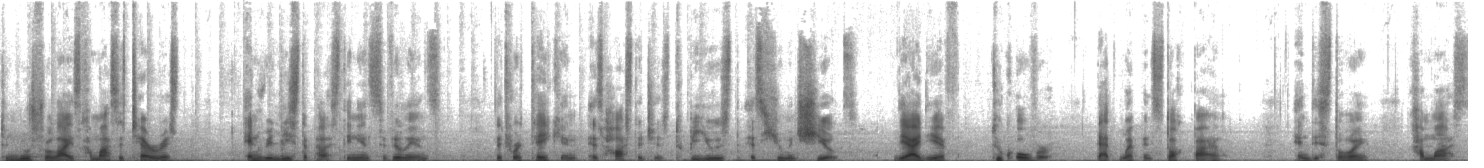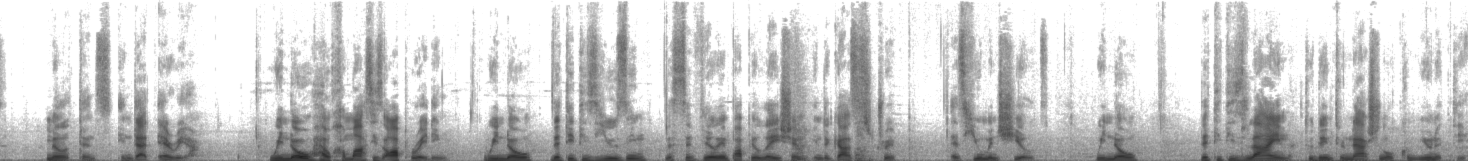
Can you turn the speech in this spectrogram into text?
to neutralize Hamas' terrorists and release the Palestinian civilians that were taken as hostages to be used as human shields. The IDF took over that weapon stockpile and destroyed Hamas militants in that area. We know how Hamas is operating. We know that it is using the civilian population in the Gaza Strip as human shields. We know that it is lying to the international community.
